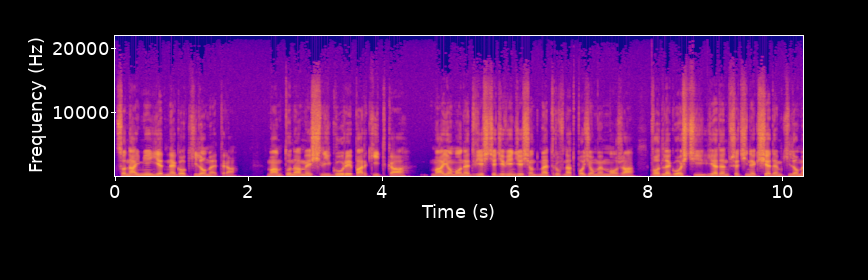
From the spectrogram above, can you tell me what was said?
co najmniej jednego kilometra. Mam tu na myśli góry Parkitka, mają one 290 metrów nad poziomem morza, w odległości 1,7 km,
